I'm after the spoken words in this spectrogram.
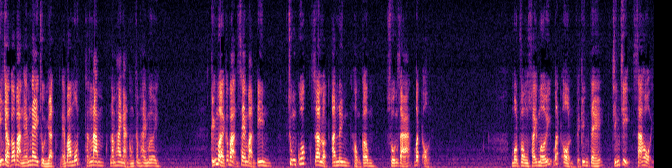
Kính chào các bạn ngày hôm nay Chủ nhật ngày 31 tháng 5 năm 2020. Kính mời các bạn xem bản tin Trung Quốc ra luật an ninh Hồng Kông xuống giá bất ổn. Một vòng xoáy mới bất ổn về kinh tế, chính trị, xã hội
